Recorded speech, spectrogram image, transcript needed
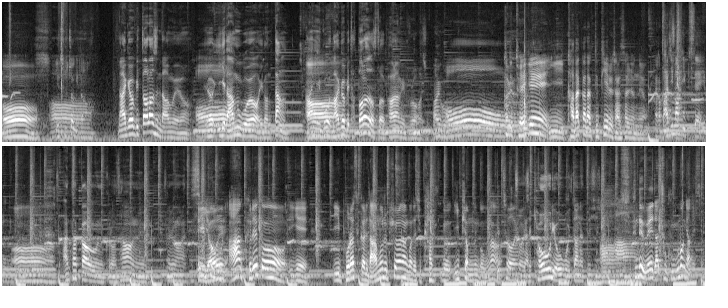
오. 예술적이다. 낙엽이 떨어진 나무예요. 여- 이게 나무고요. 이건 땅. 땅이고 낙엽이 다 떨어졌어요. 바람이 불어가지고. 아이고. 오. 근데 되게 이 가닥가닥 디테일을 잘 살렸네요. 약간 마지막 잎새 이런 느낌. 어. 안타까운 그런 상황을 설명할 때. 되게 여운. 아 그래서 이게 이 보라 색깔이 나무를 표현한 건데 지금 가, 그 잎이 없는 거구나. 그쵸. 저 약간. 이제 겨울이 오고 있다는 뜻이죠. 아. 근데 왜 나 좀 궁금한 게 하나 있어요.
